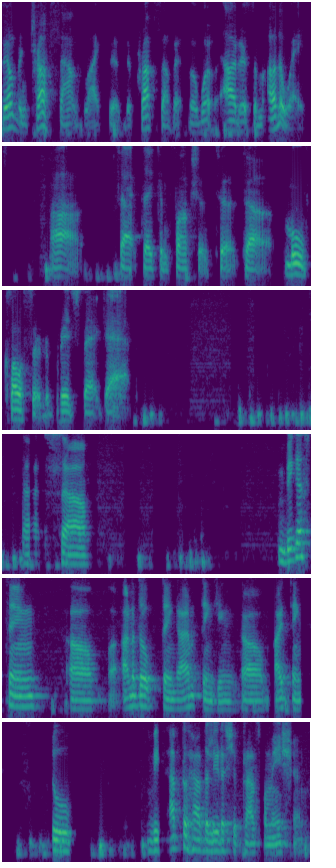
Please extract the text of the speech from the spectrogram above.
building trust sounds like the, the crux of it, but what are there some other ways uh, that they can function to, to move closer to bridge that gap? That's uh, biggest thing. Uh, another thing I'm thinking. Uh, I think to we have to have the leadership transformation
